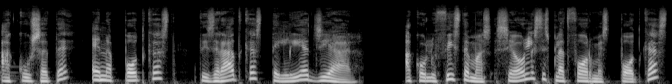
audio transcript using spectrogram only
Ακούσατε ένα podcast της radcast.gr. Ακολουθήστε μας σε όλες τις πλατφόρμες podcast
